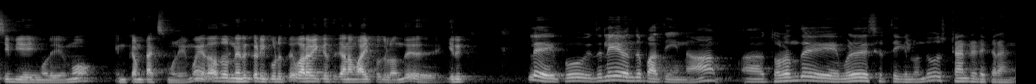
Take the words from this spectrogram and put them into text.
சிபிஐ மூலியமோ இன்கம் டேக்ஸ் மூலியமோ ஏதாவது ஒரு நெருக்கடி கொடுத்து வர வைக்கிறதுக்கான வாய்ப்புகள் வந்து இருக்கு. இல்லை இப்போது இதுலேயே வந்து பார்த்தீங்கன்னா தொடர்ந்து விடுதலை சிறுத்தைகள் வந்து ஒரு ஸ்டாண்ட் எடுக்கிறாங்க.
